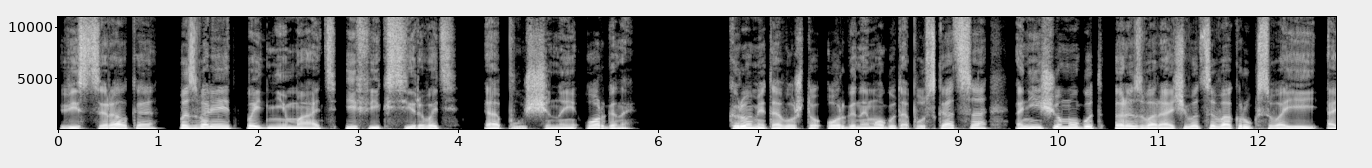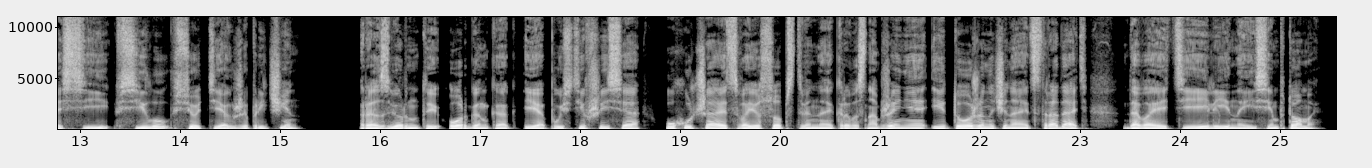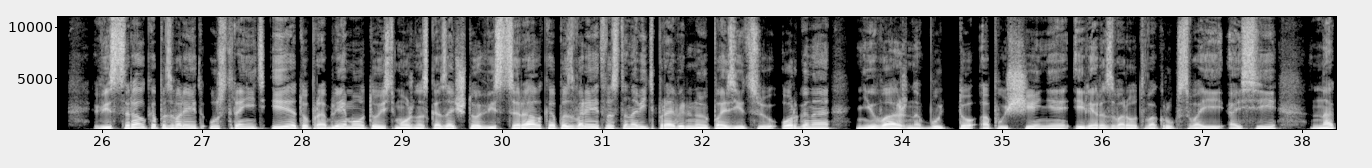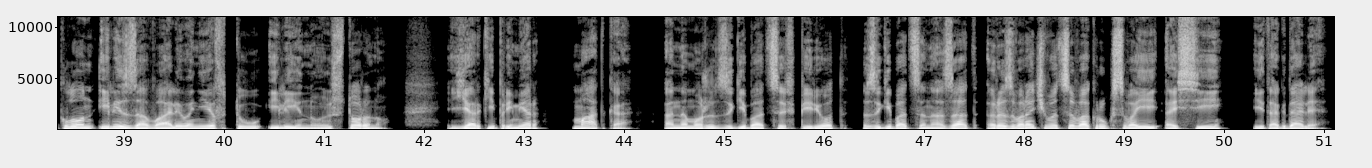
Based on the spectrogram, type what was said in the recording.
Висцералка позволяет поднимать и фиксировать опущенные органы. Кроме того, что органы могут опускаться, они еще могут разворачиваться вокруг своей оси в силу все тех же причин. Развернутый орган, как и опустившийся, ухудшает свое собственное кровоснабжение и тоже начинает страдать, давая те или иные симптомы. Висцералка позволяет устранить и эту проблему, то есть можно сказать, что висцералка позволяет восстановить правильную позицию органа, неважно, будь то опущение или разворот вокруг своей оси, наклон или заваливание в ту или иную сторону. Яркий пример – матка. Она может загибаться вперед, загибаться назад, разворачиваться вокруг своей оси и так далее.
